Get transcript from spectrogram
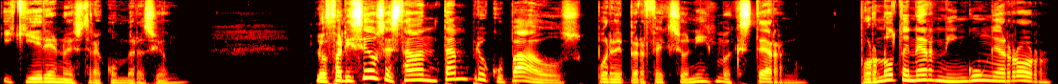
y quiere nuestra conversión. Los fariseos estaban tan preocupados por el perfeccionismo externo, por no tener ningún error,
